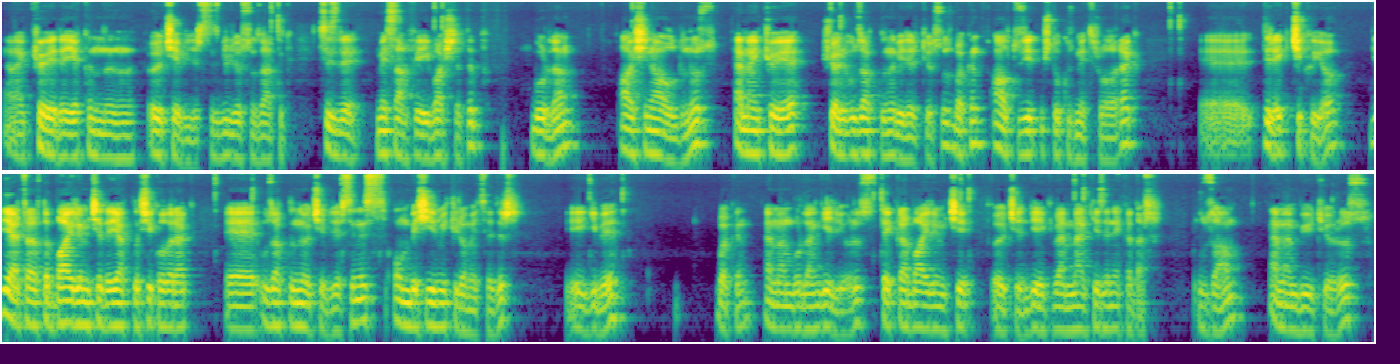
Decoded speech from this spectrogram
hemen köye de yakınlığını ölçebilirsiniz. Biliyorsunuz artık siz de mesafeyi başlatıp buradan aşina oldunuz. Hemen köye şöyle uzaklığını belirtiyorsunuz. Bakın 679 metre olarak e, direkt çıkıyor. Diğer tarafta Bayramiç'e de yaklaşık olarak e, uzaklığını ölçebilirsiniz. 15-20 kilometredir gibi. Bakın hemen buradan geliyoruz. Tekrar Bayramiç'i ölçelim. Diyelim ki ben merkeze ne kadar uzağım. Hemen büyütüyoruz.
